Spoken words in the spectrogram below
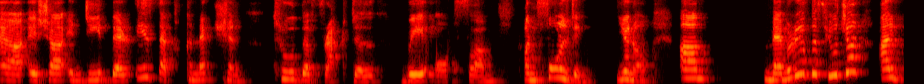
uh, Esha, indeed, there is that connection through the fractal way of um, unfolding, you know. Um, memory of the future, I'll,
